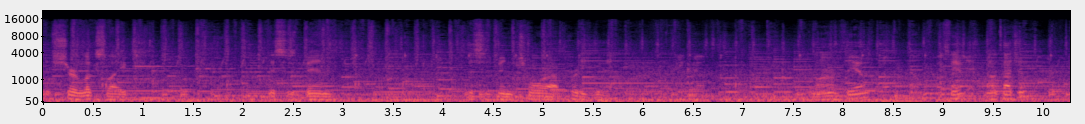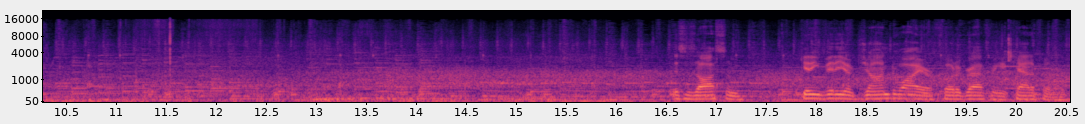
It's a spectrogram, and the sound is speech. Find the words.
It sure looks like this has been this has been tore up pretty good. Want him, Theo? See him? No touch him? This is awesome. Getting video of John Dwyer photographing a caterpillar.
